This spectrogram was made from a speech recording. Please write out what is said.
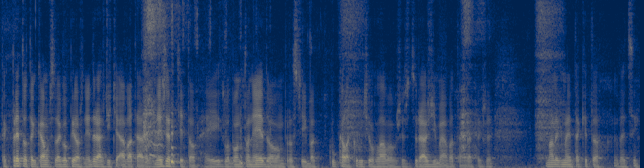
Tak preto ten kamoš sa tak opieral, že nedráždite avatára, nežerte to, hej, lebo on to nejedol, on proste iba kúkal a krútil hlavou, že dráždime avatára, takže mali sme aj takéto veci.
